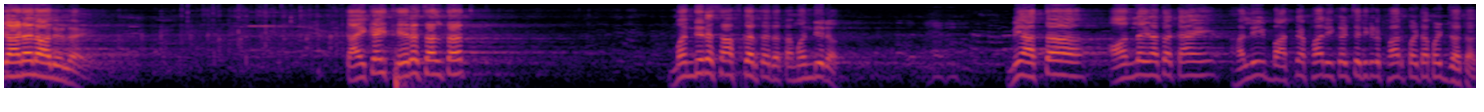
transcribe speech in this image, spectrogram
गाण्याला आलेलो आहे. काही काही थेर चालतात. मंदिरं साफ करतात आता मंदिरं. मी आता ऑनलाईन आता काय हल्ली बातम्या फार इकडच्या तिकडे फार पटापट जातात.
